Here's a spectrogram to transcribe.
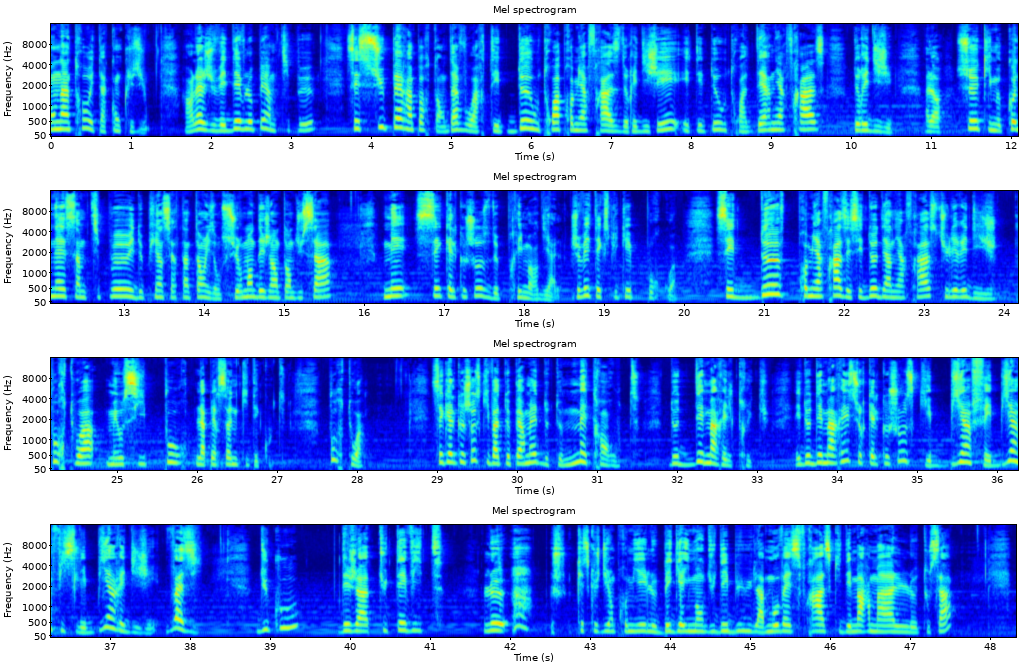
ton intro et ta conclusion. Alors là, je vais développer un petit peu. C'est super important d'avoir tes deux ou trois premières phrases de rédiger et tes deux ou trois dernières phrases de rédiger. Alors, ceux qui me connaissent un petit peu et depuis un certain temps, ils ont sûrement déjà entendu ça, mais c'est quelque chose de primordial. Je vais t'expliquer pourquoi. Ces deux premières phrases et ces deux dernières phrases, tu les rédiges pour toi, mais aussi pour la personne qui t'écoute. Pour toi, c'est quelque chose qui va te permettre de te mettre en route, de démarrer le truc et de démarrer sur quelque chose qui est bien fait, bien ficelé, bien rédigé. Vas-y. Du coup, déjà, tu t'évites le ah, qu'est-ce que je dis en premier, le bégaiement du début, la mauvaise phrase qui démarre mal, tout ça.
